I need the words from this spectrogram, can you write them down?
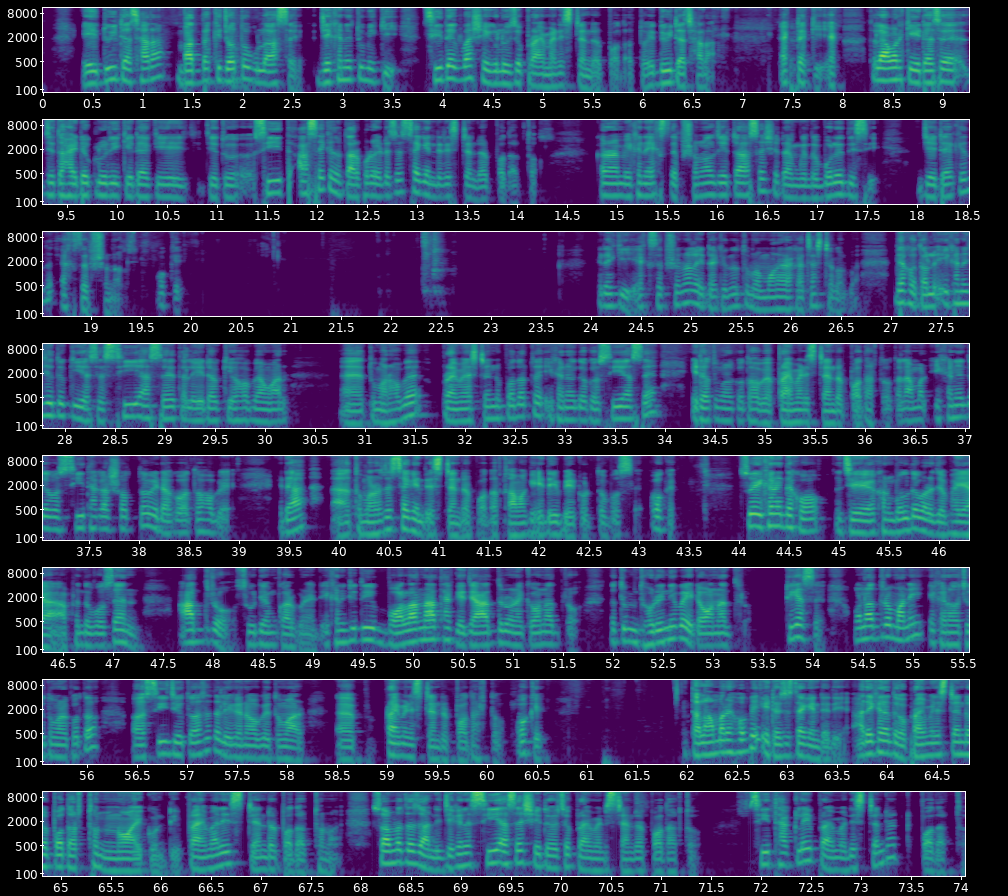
এই দুইটা ছাড়া বাদ বাকি যতগুলো আছে, যেখানে তুমি কি, সি দেখবা, সেগুলো হচ্ছে প্রাইমারি স্ট্যান্ডার্ড পদার্থ। এই দুইটা ছাড়া। একটা কি? এক তাহলে আমার কি, এটা আছে যেহেতু হাইড্রোক্লোরিক, এটা কি যেহেতু সি আছে, কিন্তু তারপরে এটা হচ্ছে সেকেন্ডারি স্ট্যান্ডার্ড পদার্থ। কারণ আমি এখানে এক্সেপশনাল যেটা আছে, সেটা আমি কিন্তু বলে দিছি। যে এটা কিন্তু এক্সেপশনাল ওকে এটা কি এক্সেপশনাল এটা কিন্তু তোমরা মনে রাখার চেষ্টা করবা। দেখো তাহলে এখানে যেহেতু কি আছে? সি আছে তাহলে এটাও কি হবে আমার তোমার হবে প্রাইমারি স্ট্যান্ডার্ড পদার্থ। এখানেও দেখো সি আছে এটা তোমার কত হবে? প্রাইমারি স্ট্যান্ডার্ড পদার্থ। তাহলে আমার এখানে দেখো সি থাকার সত্ত্বেও এটা কত হবে? এটা তোমার হচ্ছে সেকেন্ডারি স্ট্যান্ডার্ড পদার্থ। আমাকে এটাই বের করতে বলছে। ওকে সো এখানে দেখো যে এখন বলতে পারো যে ভাইয়া আপনি তো বলছেন আর্দ্র সোডিয়াম কার্বনেট। এখানে যদি বলা না থাকে যে আর্দ্র নাকি অনাদ্র তো তুমি ধরে নিবে এটা অনাদ্র ঠিক আছে? অনাদ্র মানে এখানে হচ্ছে তোমার কত? সি যেহেতু আছে, তাহলে এখানে হবে তোমার প্রাইমারি স্ট্যান্ডার্ড পদার্থ ওকে তাহলে আমার হবে, এটা হচ্ছে সেকেন্ডারি আর এখানে দেখো প্রাইমারি স্ট্যান্ডার্ড পদার্থ নয় কোনটি? প্রাইমারি স্ট্যান্ডার্ড পদার্থ নয়। সো আমরা তো জানি, যেখানে সি আছে, সেটা হচ্ছে প্রাইমারি স্ট্যান্ডার্ড পদার্থ। সি থাকলেই প্রাইমারি স্ট্যান্ডার্ড পদার্থ।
